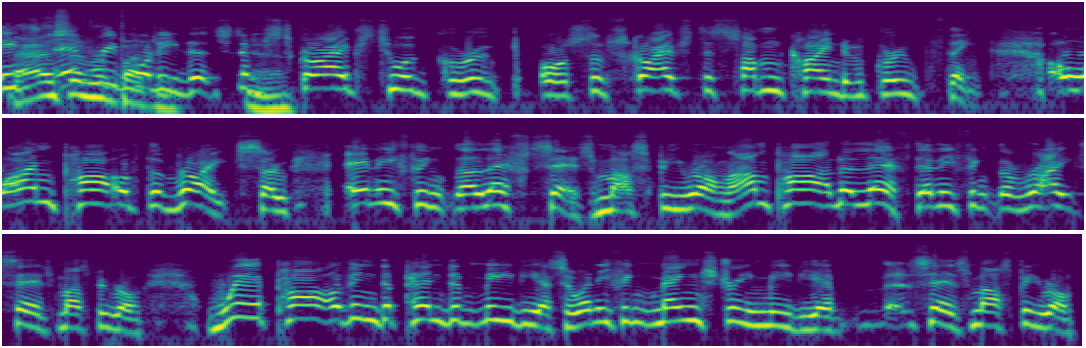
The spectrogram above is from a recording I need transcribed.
It's is everybody everybody. that Yeah. subscribes to a group or subscribes to some kind of group thing. Oh, I'm part of the right, so anything the left says must be wrong. I'm part of the left, anything the right says must be wrong. We're part of independent media, so anything mainstream media uh, says must be wrong.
